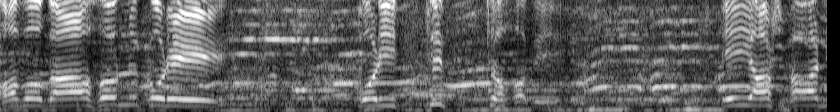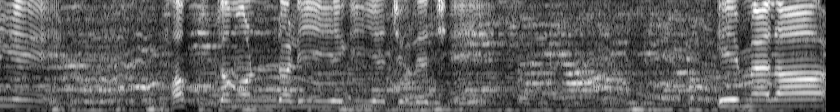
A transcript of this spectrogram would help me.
অবগাহন করে পরিতৃপ্ত হবে। এই আশা নিয়ে ভক্তমণ্ডলী এগিয়ে চলেছে। এ মেলা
